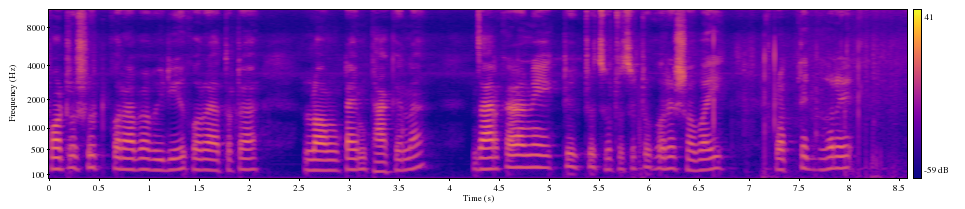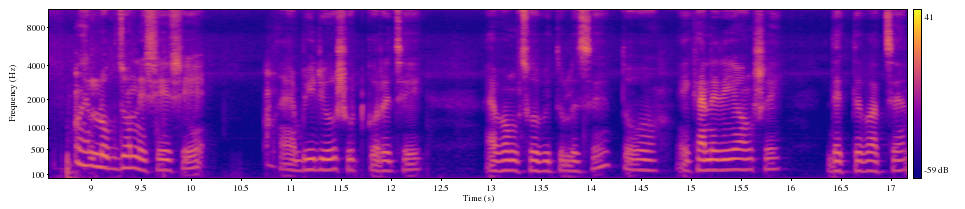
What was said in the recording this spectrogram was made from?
ফটোশ্যুট করা বা ভিডিও করা এতটা লং টাইম থাকে না। যার কারণে একটু একটু, ছোট ছোট করে সবাই প্রত্যেক ঘরে, লোকজন এসে এসে ভিডিও শ্যুট করেছে। এবং ছবি তুলেছে। তো এখানের এই অংশে দেখতে পাচ্ছেন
